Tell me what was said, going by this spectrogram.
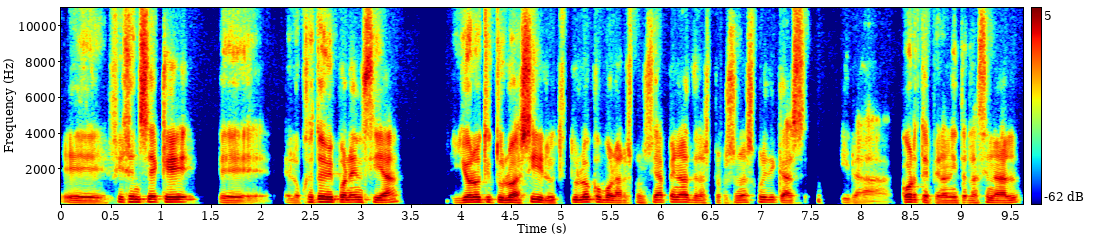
eh, fíjense que eh, el objeto de mi ponencia, yo lo titulo así, lo titulo como la responsabilidad penal de las personas jurídicas y la Corte Penal Internacional,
